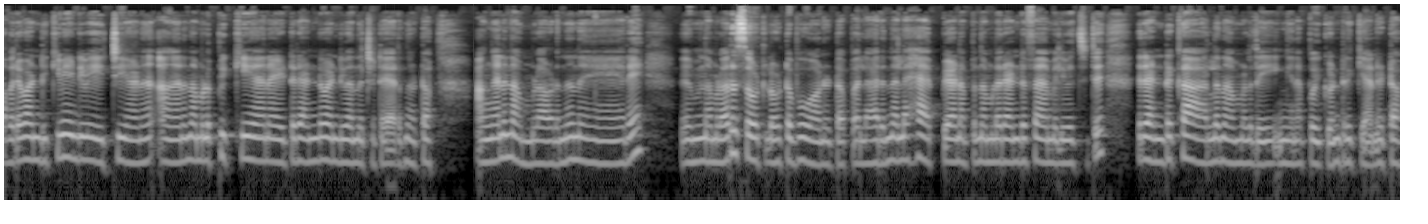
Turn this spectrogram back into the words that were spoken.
അവരെ വണ്ടിക്ക് വേണ്ടി വെയിറ്റ് ചെയ്യാണ്. അങ്ങനെ നമ്മൾ പിക്ക് ചെയ്യാനായിട്ട് രണ്ട് വണ്ടി വന്നിട്ടുണ്ടായിരുന്നു കേട്ടോ അങ്ങനെ നമ്മൾ അവിടെ നിന്ന് നേരെ നമ്മളെ റിസോർട്ടിലോട്ട് പോവാണ് കേട്ടോ അപ്പോൾ എല്ലാവരും നല്ല ഹാപ്പിയാണ് അപ്പോൾ നമ്മൾ രണ്ട് ഫാമിലി വെച്ചിട്ട് രണ്ട് കാറിൽ നമ്മളിത് ഇങ്ങനെ പോയിക്കൊണ്ടിരിക്കുകയാണ് കേട്ടോ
